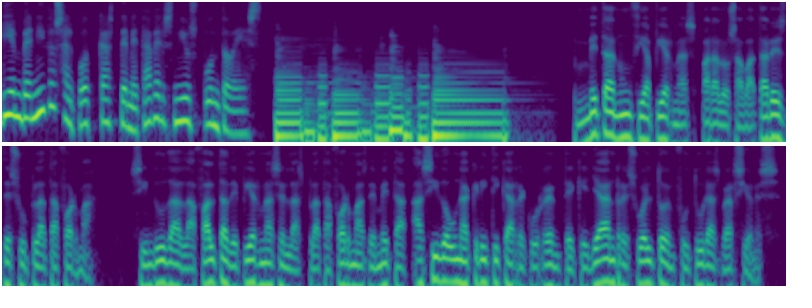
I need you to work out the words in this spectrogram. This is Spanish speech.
Bienvenidos al podcast de MetaverseNews.es. Meta anuncia piernas para los avatares de su plataforma. Sin duda, la falta de piernas en las plataformas de Meta ha sido una crítica recurrente que ya han resuelto en futuras versiones.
